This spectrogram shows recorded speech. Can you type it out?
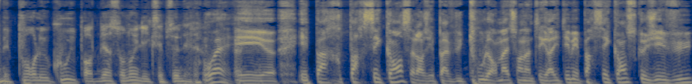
mais pour le coup, il porte bien son nom, il est exceptionnel. Ouais, et, euh, et par par séquence, alors j'ai pas vu tous leurs matchs en intégralité, mais par séquence, ce que j'ai vu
